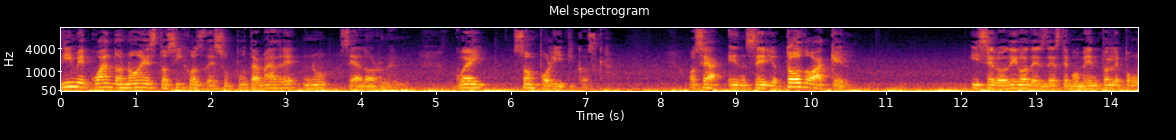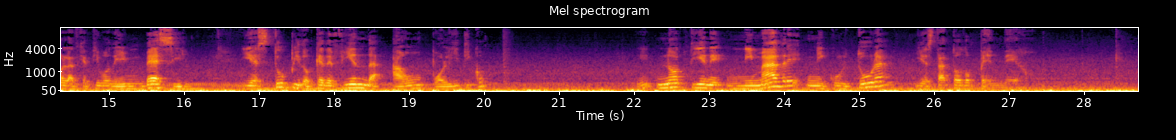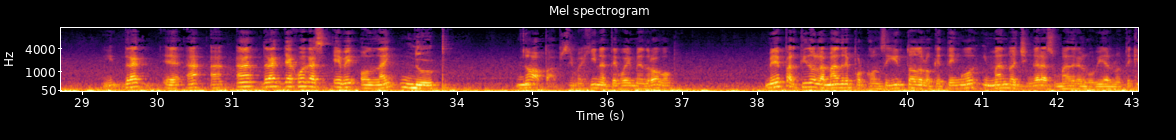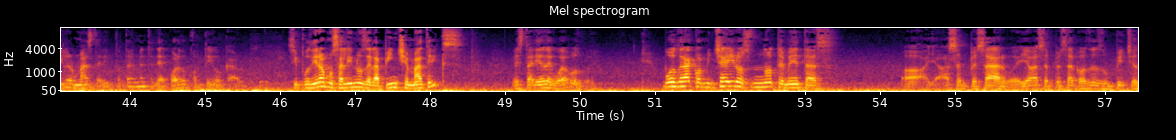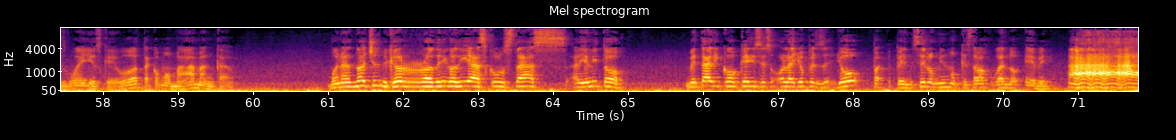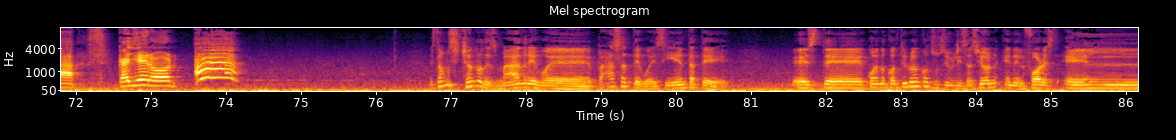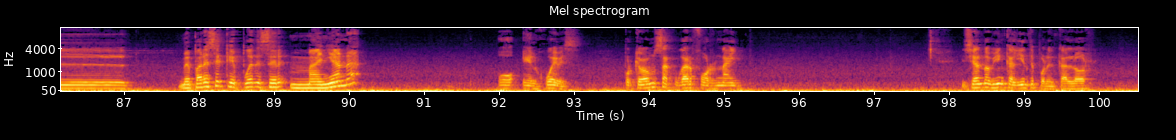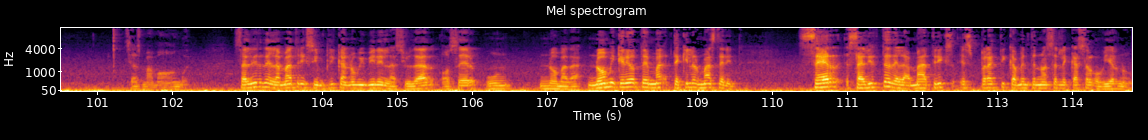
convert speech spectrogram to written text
Dime cuándo no estos hijos de su puta madre no se adornan. Güey, son políticos. O sea, en serio, todo aquel, y se lo digo desde este momento, le pongo el adjetivo de imbécil y estúpido que defienda a un político, no tiene ni madre ni cultura y está todo pendejo. Drag, eh, ah, ah, ah, Drag, ¿ya juegas EVE online? No. No, paps, imagínate, güey, me drogo. Me he partido la madre por conseguir todo lo que tengo y mando a chingar a su madre al gobierno. Tequila Master, y totalmente de acuerdo contigo, cabrón. Si pudiéramos salirnos de la pinche Matrix, estaría de huevos, güey. Vos, Draco, Micheiros, no te metas. Oh, ya vas a empezar, güey. Ya vas a empezar con esos pinches güeyes que, bota, como maman, cabrón. Buenas noches, mi querido Rodrigo Díaz. ¿Cómo estás? Arielito. Metálico, ¿qué dices? Hola, yo pensé, yo pensé lo mismo que estaba jugando Eve. ¡Cayeron! ¡Ah! Estamos echando desmadre, güey. Pásate, güey, siéntate. Este, cuando continúan con su civilización en el Forest, el me parece que puede ser mañana o el jueves, porque vamos a jugar Fortnite. Y se ando bien caliente por el calor. Seas mamón, güey. Salir de la Matrix implica no vivir en la ciudad o ser un nómada. No, mi querido Tequila Masterit ser, salirte de la Matrix es prácticamente no hacerle caso al gobierno.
